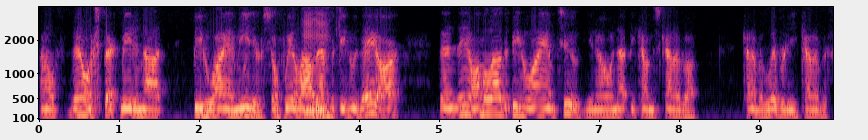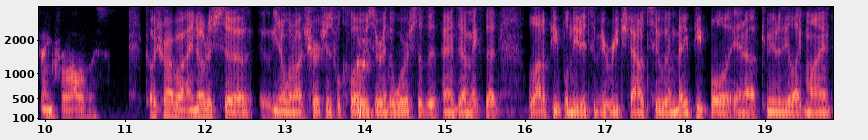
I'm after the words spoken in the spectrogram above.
I don't, they don't expect me to not be who I am either. So if we allow mm-hmm. them to be who they are, then you know I'm allowed to be who I am too. You know, and that becomes kind of a kind of a liberty kind of a thing for all of us. Coach Harbaugh, I noticed, uh, you know, when our churches were closed during the worst of the pandemic, that a lot of people needed to be reached out to, and many people in a community like mine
